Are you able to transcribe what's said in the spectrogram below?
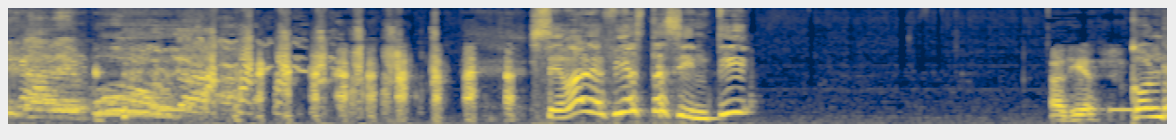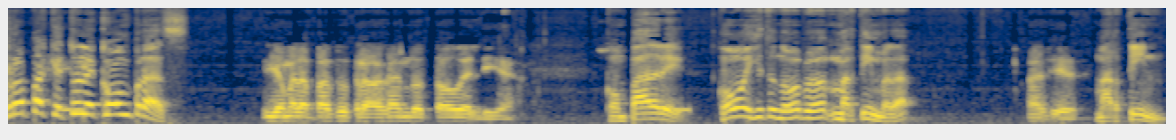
¡Qué hija de puta! Se va de fiesta sin ti, Así es. con ropa que tú le compras. Yo me la paso trabajando todo el día. Compadre, ¿cómo dijiste tu nombre? Martín, ¿verdad? Así es. Martín,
